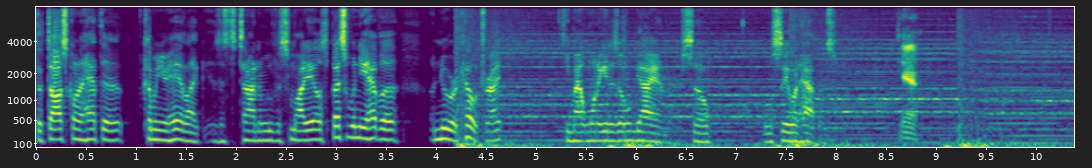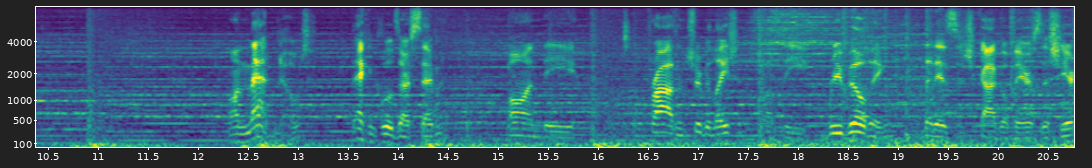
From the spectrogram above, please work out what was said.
the thought's going to have to come in your head like, is this the time to move to somebody else? Especially when you have a, a newer coach, right? He might want to get his own guy in there. So, we'll see what happens. Yeah. On that note, that concludes our segment on the trials and tribulations of the rebuilding that is the Chicago Bears this year.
